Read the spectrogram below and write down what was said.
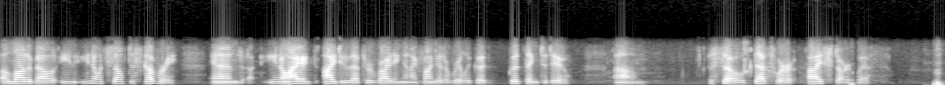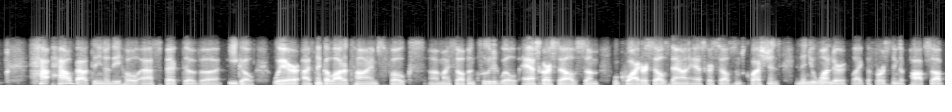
a lot about you know it's self-discovery. And you know I I do that through writing and I find it a really good good thing to do. Um so that's where I start with. Mm-hmm. How, how about the, you know the whole aspect of uh, ego, where I think a lot of times folks, uh, myself included, will ask ourselves some, we'll quiet ourselves down, ask ourselves some questions, and then you wonder, like the first thing that pops up,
